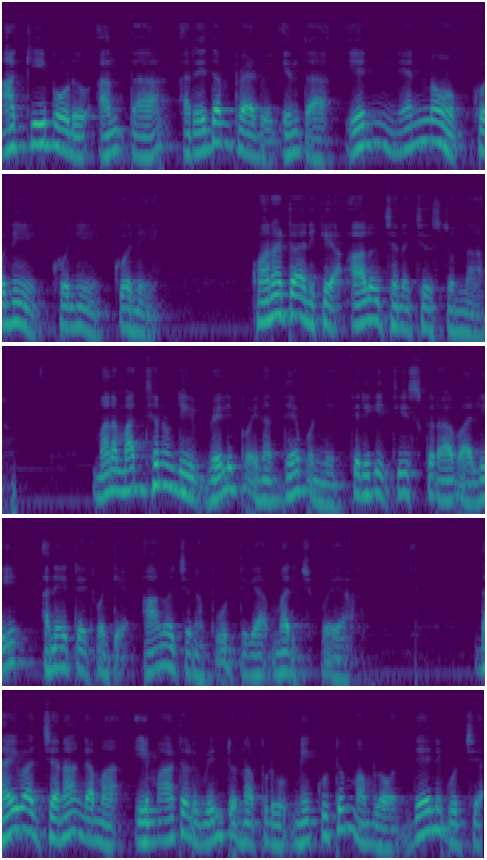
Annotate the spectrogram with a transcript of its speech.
ఆ కీబోర్డు అంత రిధమ్ ప్యాడు ఇంత ఎన్నెన్నో కొని కొని కొని కొనటానికి ఆలోచన చేస్తున్నారు. మన మధ్య నుండి వెళ్ళిపోయిన దేవుణ్ణి తిరిగి తీసుకురావాలి అనేటటువంటి ఆలోచన పూర్తిగా మర్చిపోయారు. దైవ జనాంగమ ఈ మాటలు వింటున్నప్పుడు మీ కుటుంబంలో దేని గురించి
